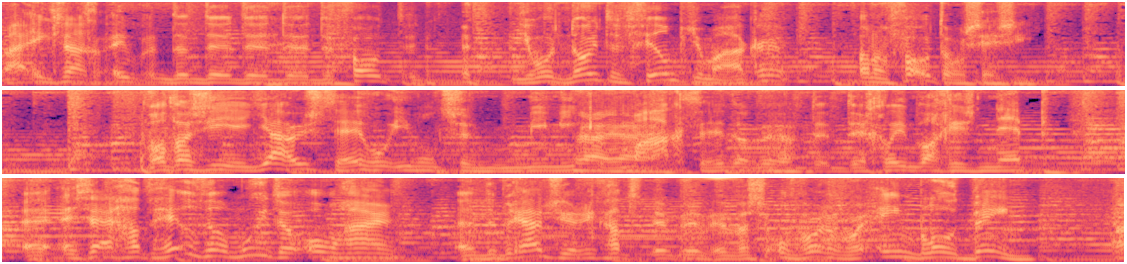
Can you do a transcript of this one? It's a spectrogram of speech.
Maar ik zag de, de, de, de, de foto... Je moet nooit een filmpje maken van een fotosessie. Want dan zie je juist hè, hoe iemand zijn mimiek Ja, ja. maakt. Hè, dat, de, de, glimlach is nep. Eh, en zij had heel veel moeite om haar... eh, de bruidsjurk had, eh, was ontworpen voor één bloot been. Oh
